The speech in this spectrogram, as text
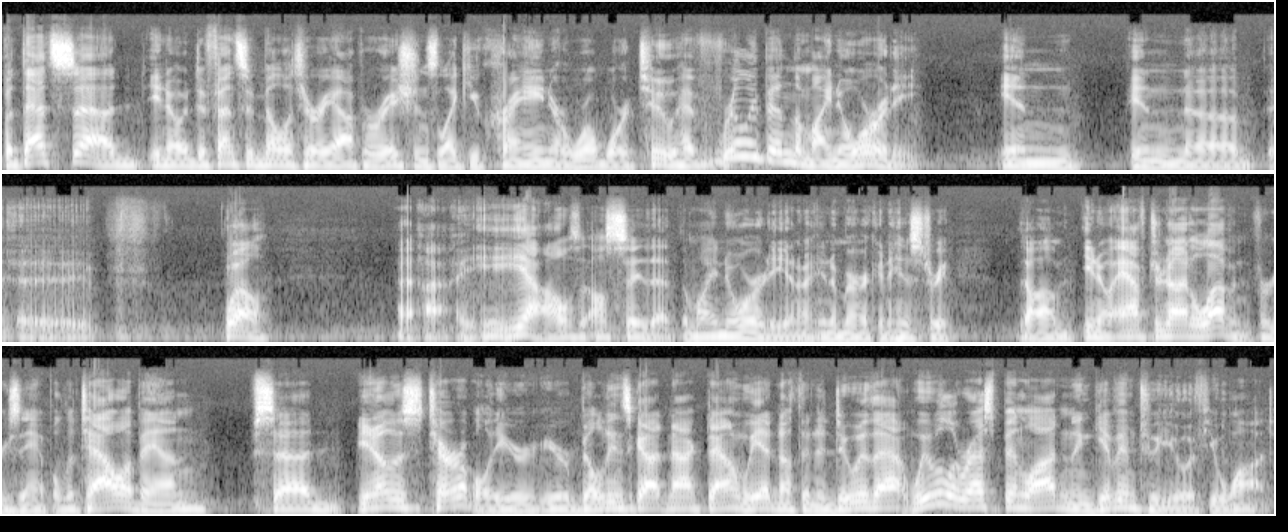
But that said, you know, defensive military operations like Ukraine or World War II have really been the minority in, in uh, uh, well, yeah, I'll, I'll say that, the minority in, in American history. Um, you know, after 9-11, for example, the Taliban said, you know, this is terrible. Your, your buildings got knocked down. We had nothing to do with that. We will arrest bin Laden and give him to you if you want.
